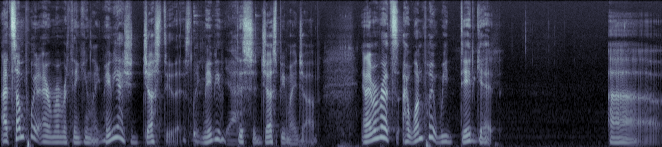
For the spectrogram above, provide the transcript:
at some point I remember thinking like maybe I should just do this. Like maybe Yeah. this should just be my job. And I remember at at one point we did get a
